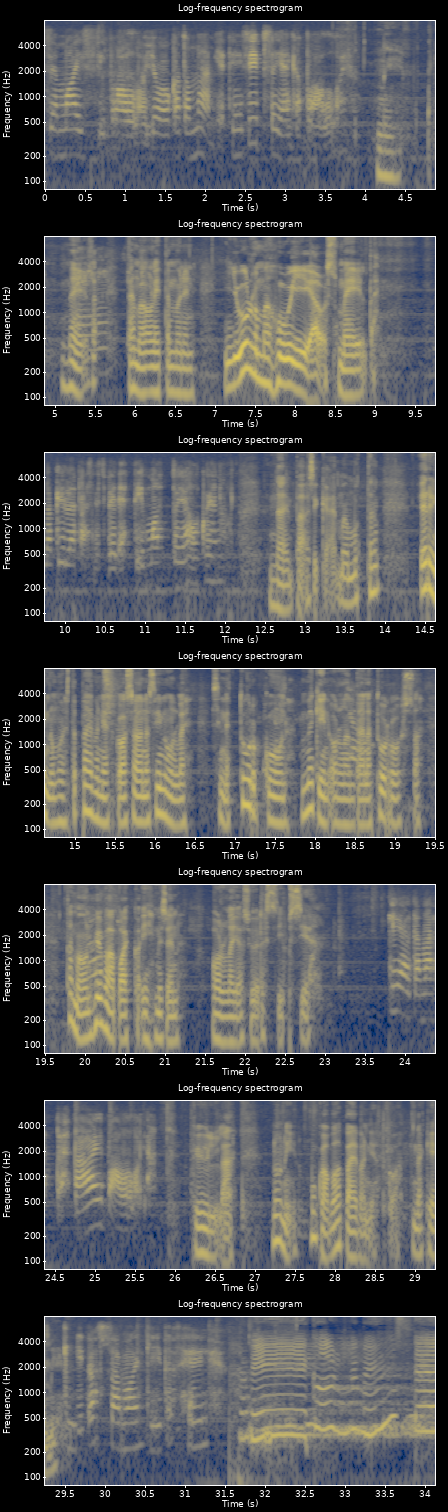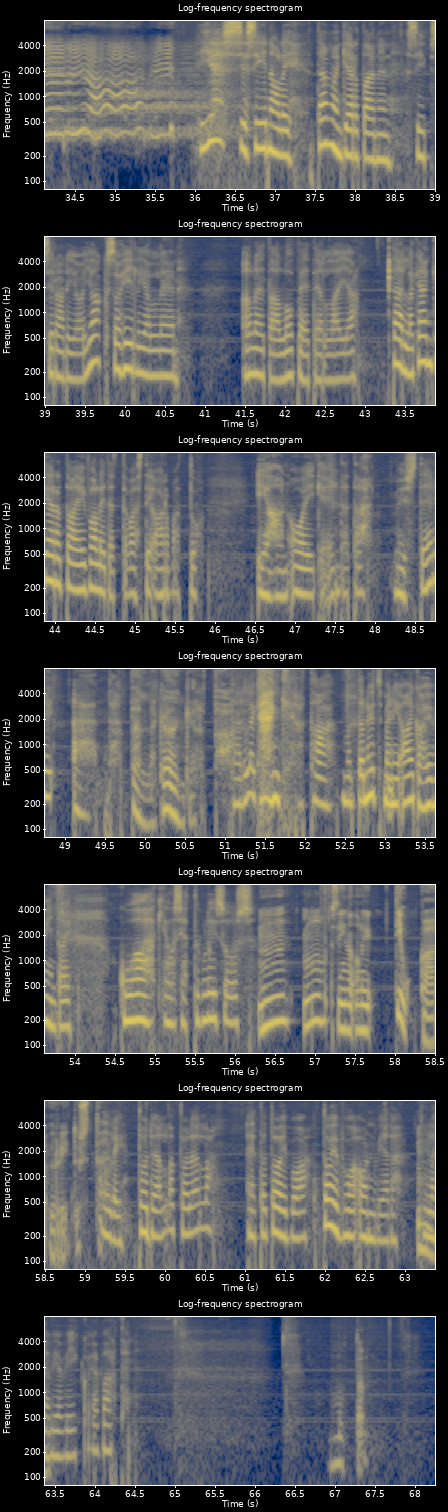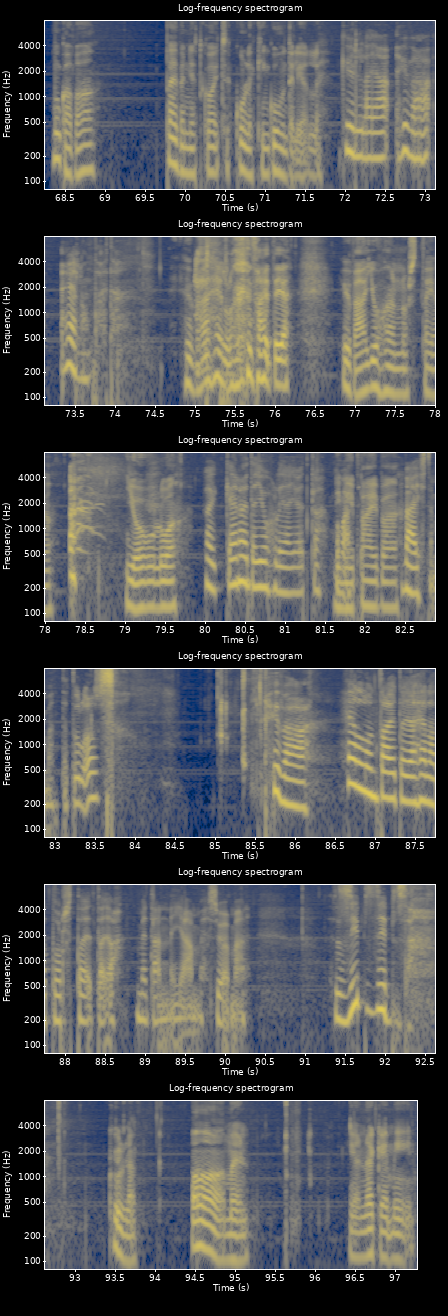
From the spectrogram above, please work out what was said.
kato mä mietin sipsejä enkä palloja. Niin, meillä tämä oli tämmöinen julma huijaus meiltä. No kylläpäs nyt vedettiin mattojalkojen. Näin pääsi käymään, mutta erinomaista päivänjatkoa Saana sinulle. sinne Turkuun. Mekin ollaan täällä Turussa. Tämä on hyvä paikka ihmisen olla ja syödä sipsiä. Kieltämättä. Tai palloja. Kyllä. No niin, mukavaa päivänjatkoa. Näkemiin. Kiitos samoin. Kiitos. Hei. Yes, ja siinä oli tämänkertainen Sipsiradio-jakso hiljalleen. Aletaan lopetella ja tälläkään kertaa ei valitettavasti arvattu ihan oikein tätä mysteeriääntä. Tälläkään kertaa. Tälläkään kertaa, mutta nyt meni aika hyvin toi kuahkeus ja tulisuus. Mm, mm, siinä oli tiukkaa yritystä. Oli todella, todella, että toivoa, toivoa on vielä tulevia viikkoja varten. Mutta mukavaa päivänjatkoa itse kullekin kuuntelijalle. Kyllä, ja hyvää helluntaita. Hyvää helluntaita ja hyvää juhannusta ja joulua, Kaikkea noita juhlia, jotka ovat nimipäivää. väistämättä tulossa. Hyvää helluntaita ja helatorstaita ja me tänne jäämme syömään. Zip zips. Kyllä. Aamen. Ja näkemiin.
